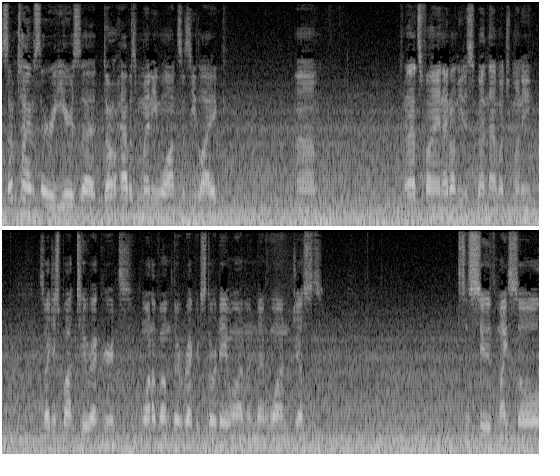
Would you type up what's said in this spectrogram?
sometimes there are years that don't have as many wants as you like. Um, and that's fine. I don't need to spend that much money. So I just bought two records. One of them, the record store day one, and then one just to soothe my soul.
